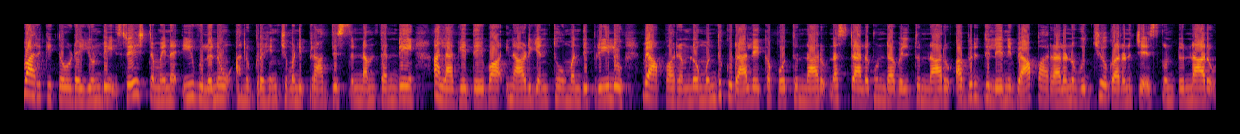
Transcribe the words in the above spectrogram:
వారికి తోడయ్యుండి శ్రేష్టమైన ఈవులను అనుగ్రహించమని ప్రార్థిస్తున్నాం తండ్రి. అలాగే దేవా ఈనాడు ఎంతో మంది ప్రియులు వ్యాపారంలో ముందుకు రాలేకపోతున్నారు. నష్టాల గుండా వెళ్తున్నారు. అభివృద్ధి లేని వ్యాపారాలను ఉద్యోగాలను చేసుకుంటున్నారు.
